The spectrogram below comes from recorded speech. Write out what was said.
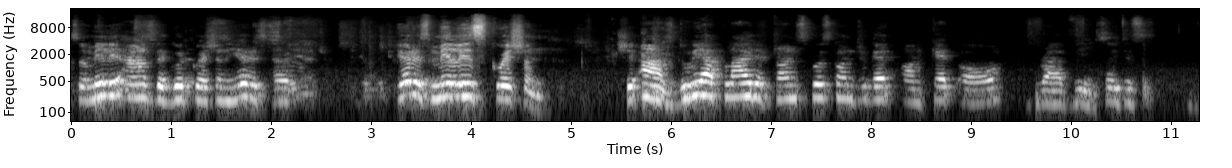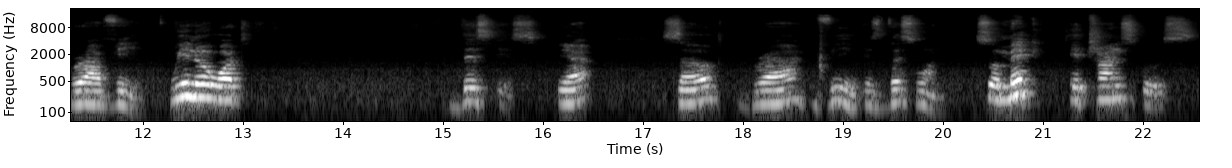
So Millie asked a good question. Here is her. Here is Millie's question. She asked, do we apply the transpose conjugate on ket or bra V? So it is bra V. We know what this is. Yeah? So bra V is this one. So make a transpose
